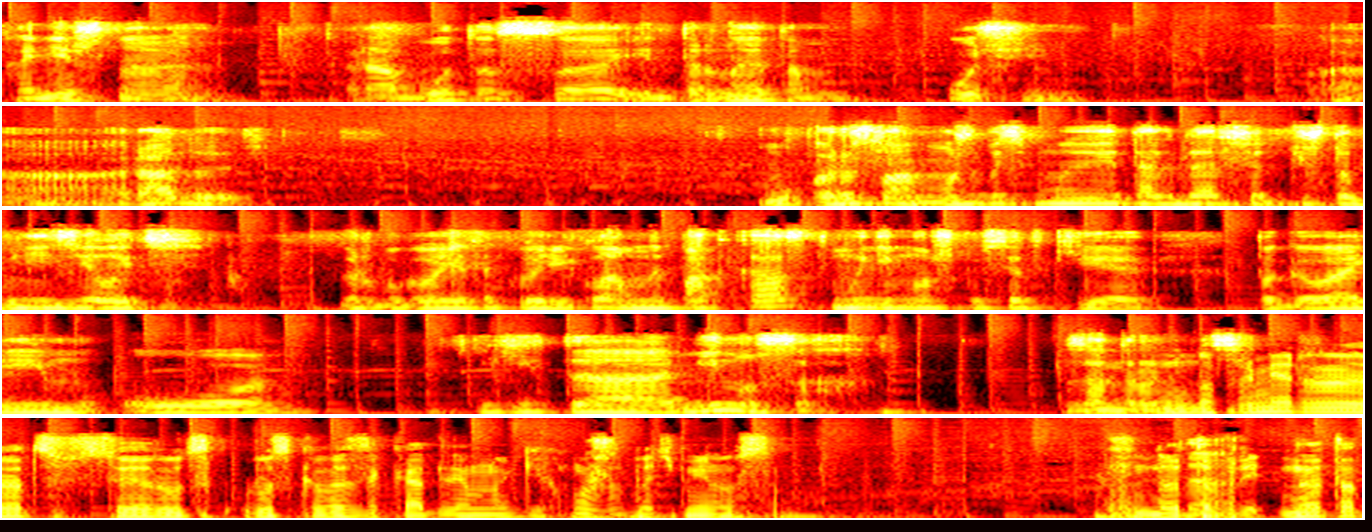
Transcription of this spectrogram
конечно, работа с интернетом очень а, радует. Руслан, может быть, мы тогда все-таки, чтобы не делать, грубо говоря, такой рекламный подкаст, мы немножко все-таки поговорим о каких-то минусах затронуть. Ну, например, отсутствие русского языка для многих может быть минусом. Но, да. это, но, это,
